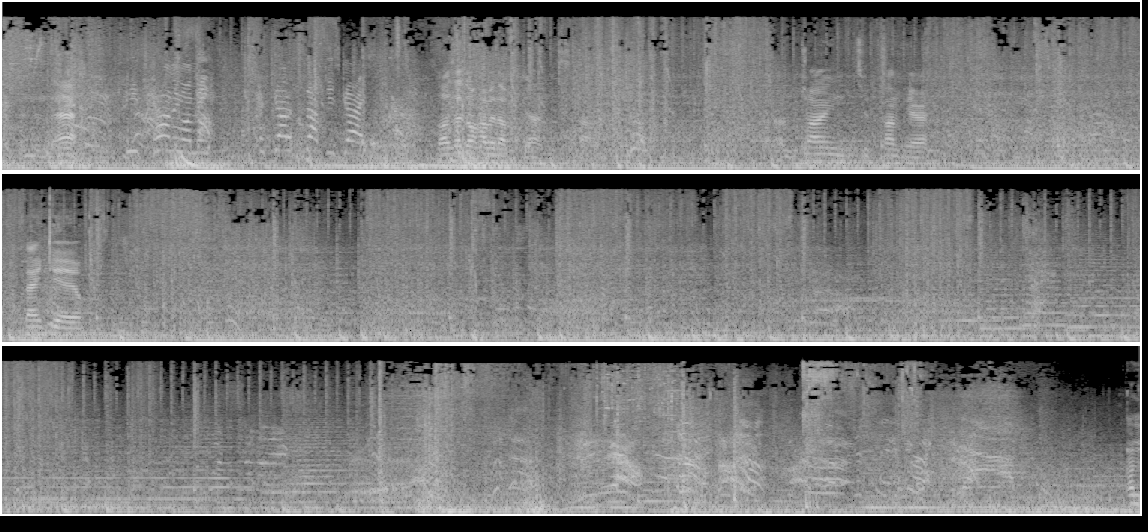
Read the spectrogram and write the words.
That. He's counting on me. I gotta stop these guys. As long as I don't have enough guns. I'm trying to come here. Thank you.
